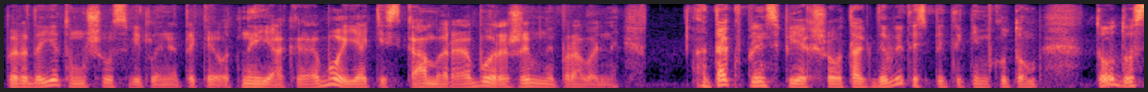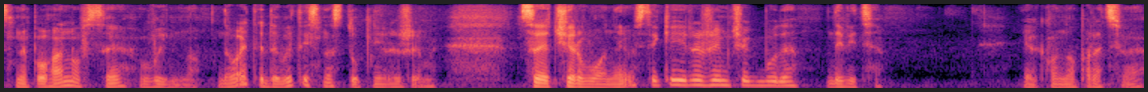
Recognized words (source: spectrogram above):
передає, тому що освітлення таке от ніяке, або якість камери, або режим неправильний. А так, в принципі, якщо так дивитись під таким кутом, то досить непогано все видно. Давайте дивитись наступні режими. Це червоний ось такий режимчик буде. Дивіться, як воно працює.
